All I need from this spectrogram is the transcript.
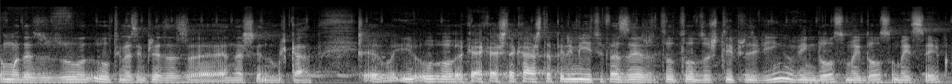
uma das últimas empresas a nascer no mercado. Esta casta permite fazer todos os tipos de vinho, vinho doce, meio doce, meio seco,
